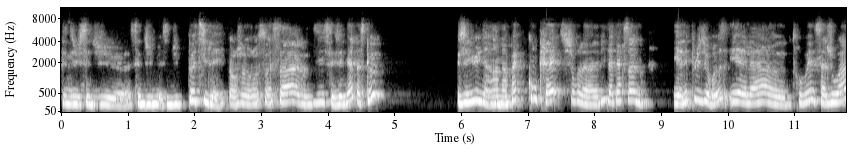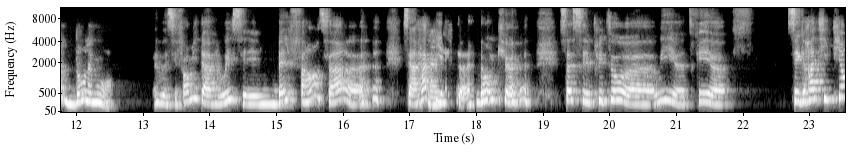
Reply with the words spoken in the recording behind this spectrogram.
c'est du, c'est du, c'est du, du petit lait. Quand je reçois ça, je me dis c'est génial parce que j'ai eu un impact concret sur la vie de la personne. Et elle est plus heureuse et elle a euh, trouvé sa joie dans l'amour. Eh ben, c'est formidable, oui, c'est une belle fin, ça. Euh, c'est un happy end. Donc, euh, ça, c'est plutôt, oui, très c'est gratifiant,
